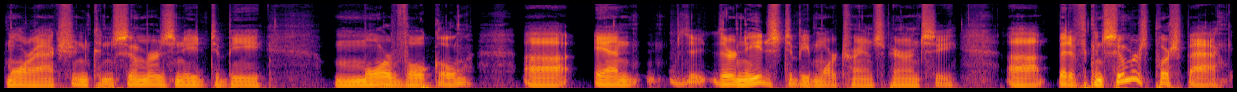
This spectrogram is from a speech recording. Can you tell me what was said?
more action. Consumers need to be more vocal. Uh, and th- there needs to be more transparency. Uh, but if consumers push back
